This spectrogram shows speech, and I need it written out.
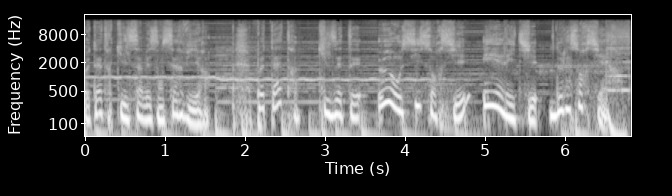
Peut-être qu'ils savaient s'en servir. Peut-être qu'ils étaient eux aussi sorciers et héritiers de la sorcière.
